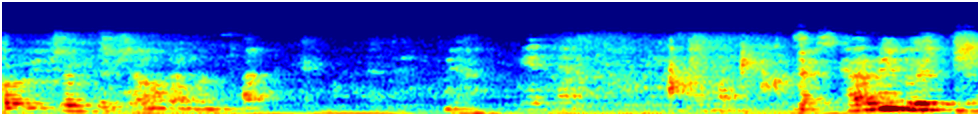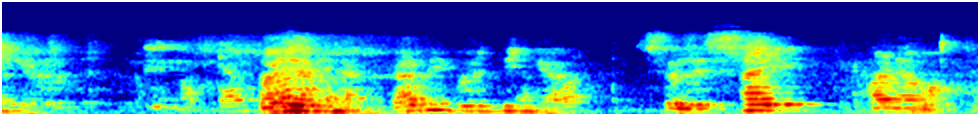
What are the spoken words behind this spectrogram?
kol itu bisa makan mentah. Ya. Dan kami bertiga, bayangkan kami bertiga selesai pada waktu.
